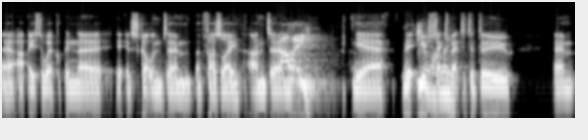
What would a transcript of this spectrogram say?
uh, I, used to work up in uh, in Scotland um, at Faslane, and um, Ali, yeah, the, you're just expected to do um,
